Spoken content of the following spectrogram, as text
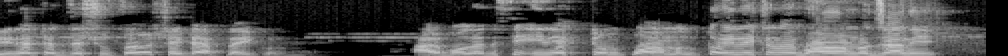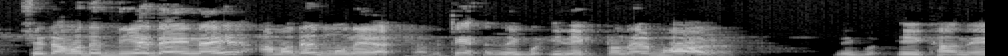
রিলেটেড যে সূত্র, সেটা অ্যাপ্লাই করব। আর বলে দিচ্ছে ইলেকট্রন পরমাণু। তো ইলেকট্রনের ভর আমরা জানি, সেটা আমাদের দিয়ে দেয় নাই, আমাদের মনে রাখতে হবে, ঠিক আছে? দেখব ইলেকট্রনের ভর, দেখব এখানে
